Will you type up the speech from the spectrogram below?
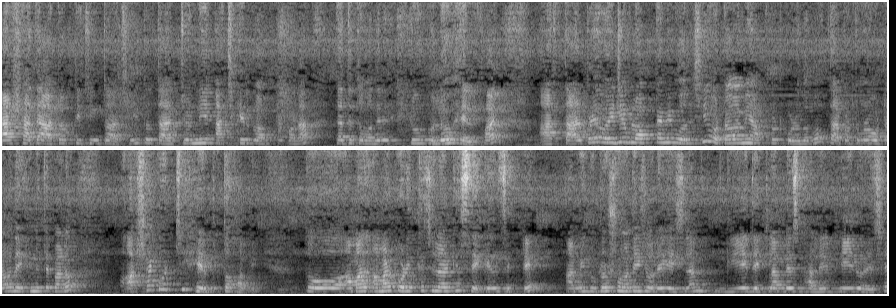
আর সাথে আর্ট অফ টিচিং তো আছেই। তো তার জন্যই আজকের ব্লগটা করা, যাতে তোমাদের একটু হলেও হেল্প হয়। আর তারপরে ওই যে ব্লগটা আমি বলছি, ওটাও আমি আপলোড করে দেবো। তারপর তোমরা ওটাও দেখে নিতে পারো। আশা করছি হেল্প তো হবে তো আমার আমার পরীক্ষা ছিল আর কি সেকেন্ড শিফটে আমি দুটোর সময়তেই চলে গেছিলাম গিয়ে দেখলাম বেশ ভালোই ভিড় রয়েছে।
